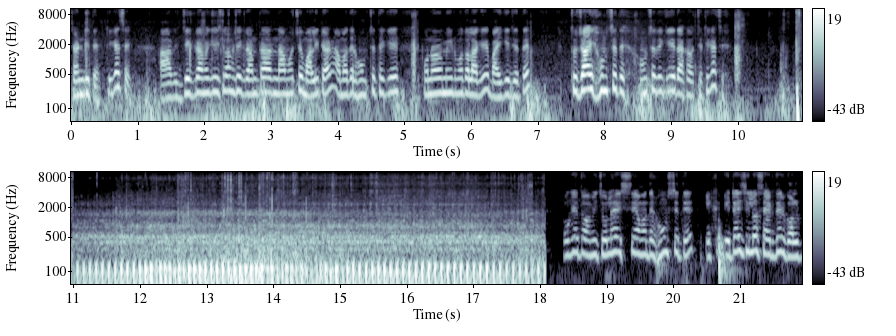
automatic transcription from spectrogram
চান্ডিতে, ঠিক আছে? আর যে গ্রামে গিয়েছিলাম, সেই গ্রামটার নাম হচ্ছে মালিটার। আমাদের হোমস্টে থেকে পনেরো মিনিট মতো লাগে বাইকে যেতে। তো যাই, হোমস্টেতে হোমস্টেতে গিয়ে দেখা হচ্ছে, ঠিক আছে? ওকে তো আমি চলে এসেছি আমাদের হোমস্টেতে এটাই ছিল স্যারদের গল্প।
